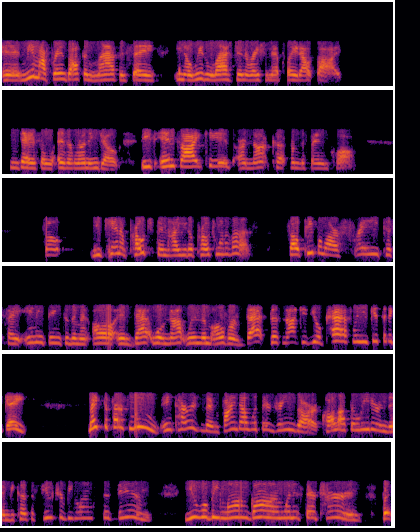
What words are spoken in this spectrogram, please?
And me and my friends often laugh and say, you know, we're the last generation that played outside. Okay, it's a, it's a running joke. These inside kids are not cut from the same cloth. So you can't approach them how you'd approach one of us. So people are afraid to say anything to them at all, and that will not win them over. That does not give you a pass when you get to the gate. Make the first move. Encourage them. Find out what their dreams are. Call out the leader in them because the future belongs to them. You will be long gone when it's their turn, but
